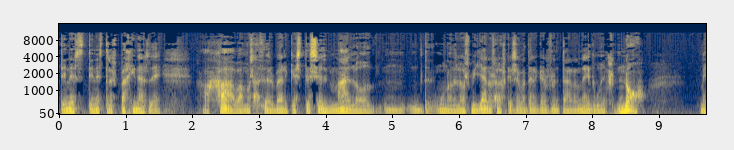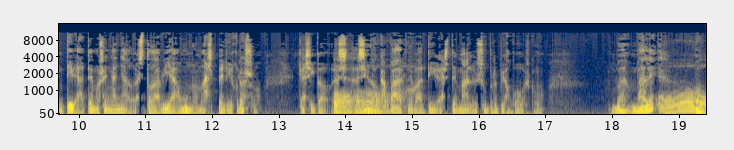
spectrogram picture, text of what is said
Tienes, tienes tres páginas de... Ajá, vamos a hacer ver que este es el malo, uno de los villanos a los que se va a tener que enfrentar Nightwing. ¡No! Mentira, te hemos engañado, es todavía uno más peligroso. Casi ha sido capaz de batir a este malo en su propio juego. Es como vale. Oh,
